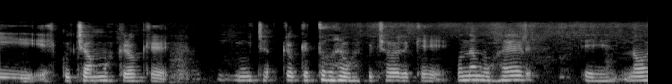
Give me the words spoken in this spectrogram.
Y escuchamos, creo que mucha, creo que todos hemos escuchado de que una mujer eh, no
